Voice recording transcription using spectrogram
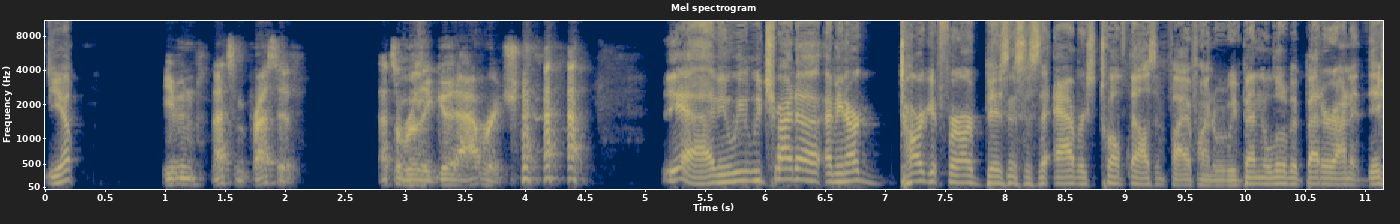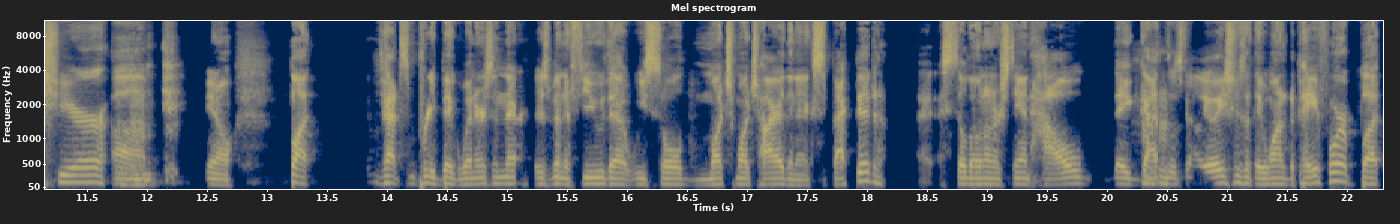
Yep. Even that's impressive. That's a really good average. Yeah, I mean, we, we try to. I mean, our target for our business is the average twelve thousand five hundred. We've been a little bit better on it this year, Mm-hmm. um, you know, but we've had some pretty big winners in there. There's been a few that we sold much much higher than expected. I still don't understand how they got those valuations that they wanted to pay for but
